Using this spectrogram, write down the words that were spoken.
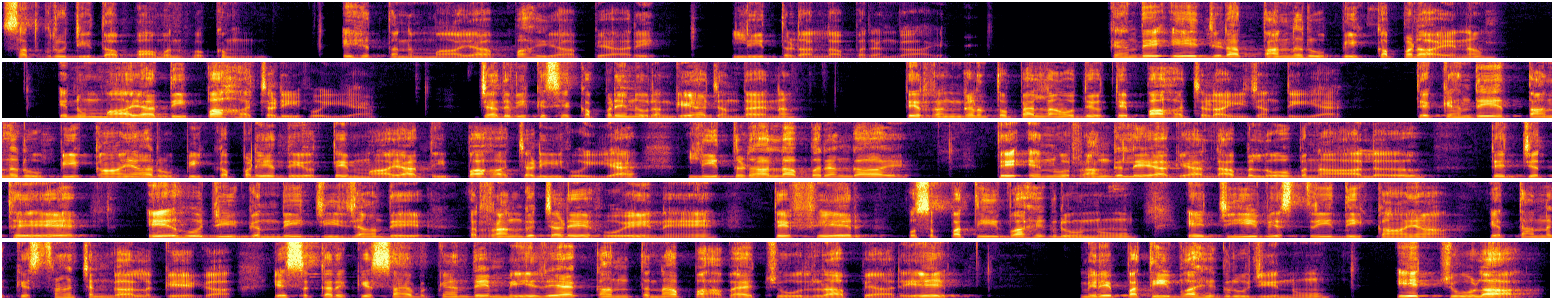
ਸਤਿਗੁਰੂ ਜੀ ਦਾ ਪਾਵਨ ਹੁਕਮ, ਇਹ ਤਨ ਮਾਇਆ ਪਾਇਆ ਪਿਆਰੇ, ਲੀਤੜਾ ਲੱਭ ਰੰਗਾਏ। ਕਹਿੰਦੇ, ਇਹ ਜਿਹੜਾ ਤਨ ਰੂਪੀ ਕੱਪੜਾ ਹੈ ਨਾ, ਇਹਨੂੰ ਮਾਇਆ ਦੀ ਪਾਹ ਚੜੀ ਹੋਈ ਹੈ ਜਦ ਵੀ ਕਿਸੇ ਕੱਪੜੇ ਨੂੰ ਰੰਗਿਆ ਜਾਂਦਾ ਹੈ ਨਾ, ਤੇ ਰੰਗਣ ਤੋਂ ਪਹਿਲਾਂ ਉਹਦੇ ਉੱਤੇ ਪਾਹ ਚੜਾਈ ਜਾਂਦੀ ਹੈ ਤੇ ਕਹਿੰਦੇ ਤਨ ਰੂਪੀ ਕਾਇਆ ਰੂਪੀ ਕੱਪੜੇ ਦੇ ਉੱਤੇ ਮਾਇਆ ਦੀ ਪਾਹ ਚੜੀ ਹੋਈ ਹੈ ਲੀਤੜਾ ਲੱਭ ਰੰਗਾਏ। ਤੇ ਇਹਨੂੰ ਰੰਗ ਲਿਆ ਗਿਆ ਲੱਭ ਲੋਭ ਨਾਲ। ਤੇ ਜਿੱਥੇ ਇਹੋ ਜੀ ਗੰਦੀ ਚੀਜ਼ਾਂ ਦੇ ਰੰਗ ਚੜੇ ਹੋਏ ਨੇ, ਤੇ ਫਿਰ ਉਸ ਪਤੀ ਵਾਹਿਗੁਰੂ ਨੂੰ ਇਹ ਜੀਵ ਇਸਤਰੀ ਦੀ ਕਾਇਆ ਇਹ ਤਨ ਕਿਸ ਤਰ੍ਹਾਂ ਚੰਗਾ ਲੱਗੇਗਾ। ਇਸ ਕਰਕੇ ਸਾਹਿਬ ਕਹਿੰਦੇ ਮੇਰੇ ਕੰਤ ਨਾ ਭਾਵੈ ਚੋਲੜਾ ਪਿਆਰੇ। ਮੇਰੇ ਪਤੀ ਵਾਹਿਗੁਰੂ ਜੀ ਨੂੰ ਇਹ ਚੋਲਾ,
